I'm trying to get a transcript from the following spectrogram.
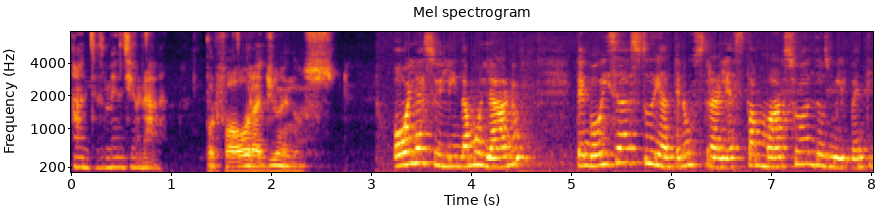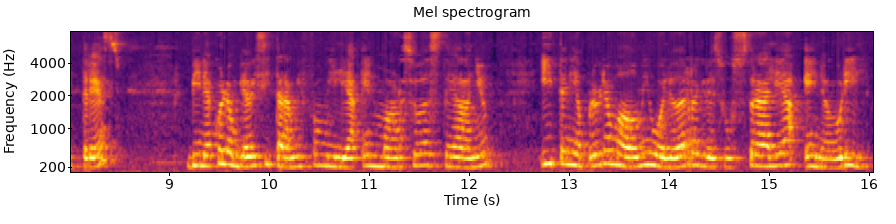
antes mencionada. Por favor, ayúdenos. Hola, soy Linda Molano. Tengo visa de estudiante en Australia hasta marzo del 2023. Vine a Colombia a visitar a mi familia en marzo de este año y tenía programado mi vuelo de regreso a Australia en abril,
